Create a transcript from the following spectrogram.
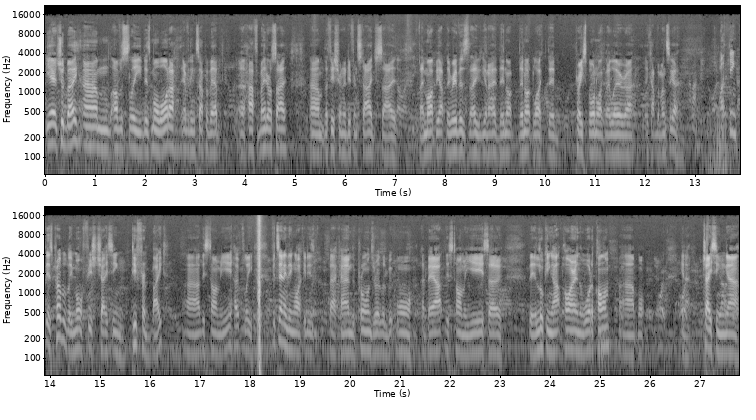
Yeah, it should be. Um, obviously, there's more water. Everything's up about uh, half a metre or so. Um, the fish are in a different stage, so they might be up the rivers. They, you know, they're not they're not like they're pre-spawn like they were uh, a couple of months ago. I think there's probably more fish chasing different bait uh, this time of year. Hopefully, if it's anything like it is back home, the prawns are a little bit more about this time of year, so they're looking up higher in the water column. Uh, well, you know, chasing uh,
